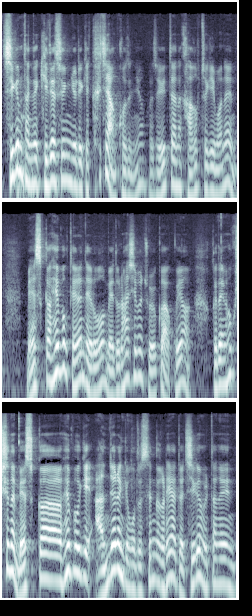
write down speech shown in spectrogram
지금 당장 기대 수익률이 이렇게 크지 않거든요. 그래서 일단은 가급적이면은 매수가 회복되는 대로 매도를 하시면 좋을 것 같고요. 그 다음에 혹시나 매수가 회복이 안 되는 경우도 생각을 해야 돼요. 지금 일단은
